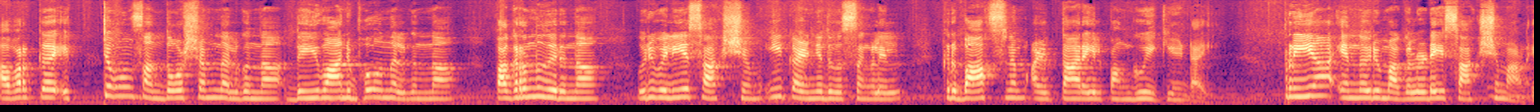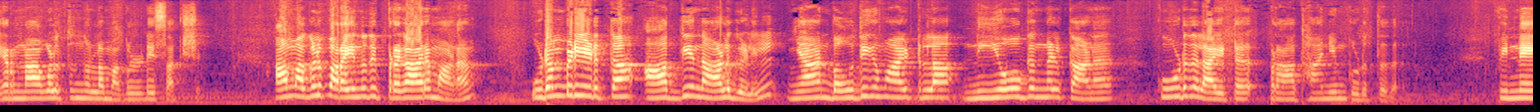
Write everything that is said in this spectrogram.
അവർക്ക് ഏറ്റവും സന്തോഷം നൽകുന്ന ദൈവാനുഭവം നൽകുന്ന പകർന്നു തരുന്ന ഒരു വലിയ സാക്ഷ്യം ഈ കഴിഞ്ഞ ദിവസങ്ങളിൽ കൃപാസനം അൾത്താരയിൽ പങ്കുവയ്ക്കുകയുണ്ടായി. പ്രിയ എന്നൊരു മകളുടെ സാക്ഷ്യമാണ് എറണാകുളത്തു നിന്നുള്ള മകളുടെ സാക്ഷ്യം. ആ മകൾ പറയുന്നത് ഇപ്രകാരമാണ് ഉടമ്പടിയെടുത്ത ആദ്യ നാളുകളിൽ ഞാൻ ഭൗതികമായിട്ടുള്ള നിയോഗങ്ങൾക്കാണ് കൂടുതലായിട്ട് പ്രാധാന്യം കൊടുത്തത്. പിന്നെ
